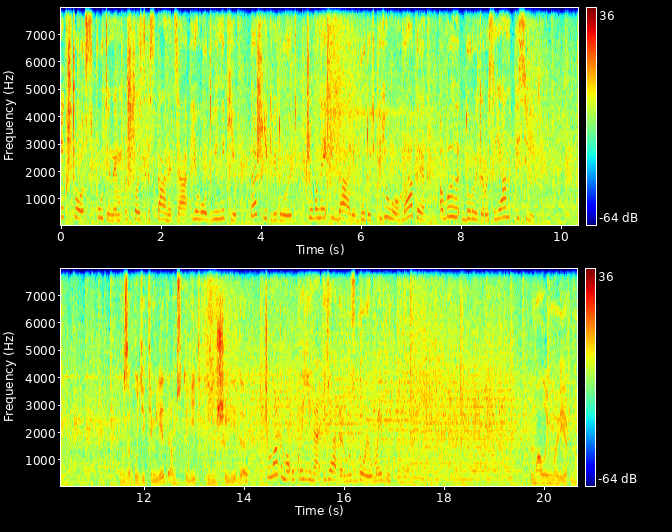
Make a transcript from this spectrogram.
Якщо з Путіним щось станеться, його двійників теж ліквідують, чи вони і далі будуть його грати, аби дурити росіян і світ? За будь-яким лідером стоїть інший лідер. Чи матиме Україна ядерну зброю в майбутньому? Мало ймовірно.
